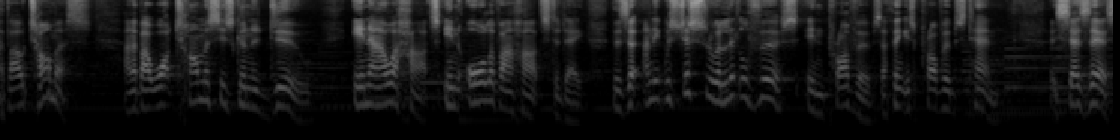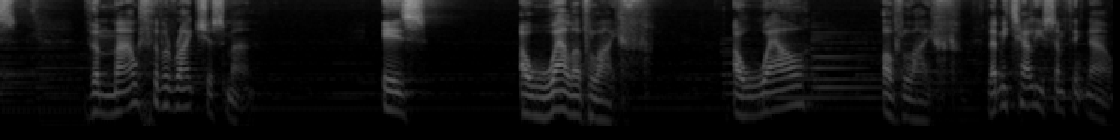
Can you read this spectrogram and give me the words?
about Thomas and about what Thomas is going to do in our hearts, in all of our hearts today. There's a, and it was just through a little verse in Proverbs, I think it's Proverbs 10. It says this The mouth of a righteous man is a well of life. A well of life. Let me tell you something now.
